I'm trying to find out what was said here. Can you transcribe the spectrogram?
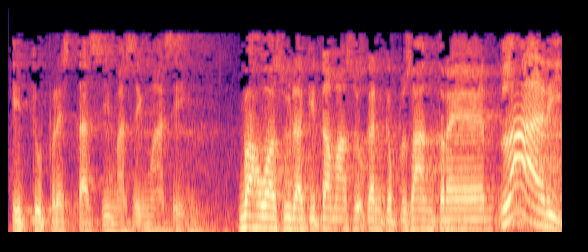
itu prestasi masing-masing. Bahwa sudah kita masukkan ke pesantren, lari.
